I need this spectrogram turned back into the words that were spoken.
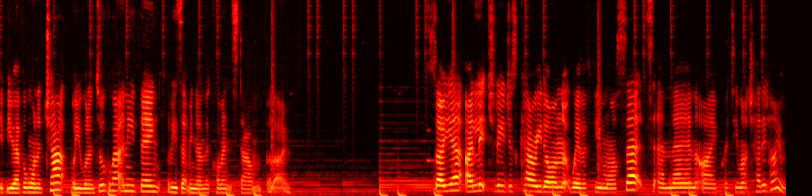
if you ever want to chat or you want to talk about anything, please let me know in the comments down below. So yeah, I literally just carried on with a few more sets and then I pretty much headed home.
